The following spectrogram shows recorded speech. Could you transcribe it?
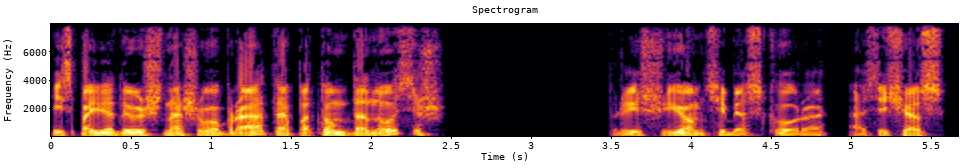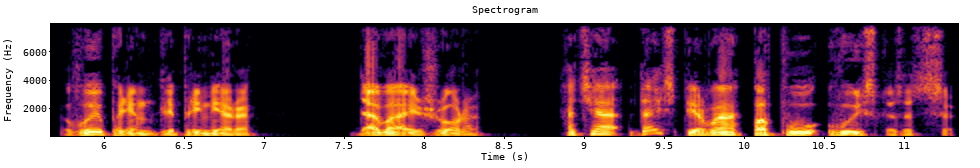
исповедуешь нашего брата, а потом доносишь?» «Пришьем тебя скоро, а сейчас выпарим для примера. Давай, Жора. Хотя дай сперва попу высказаться».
